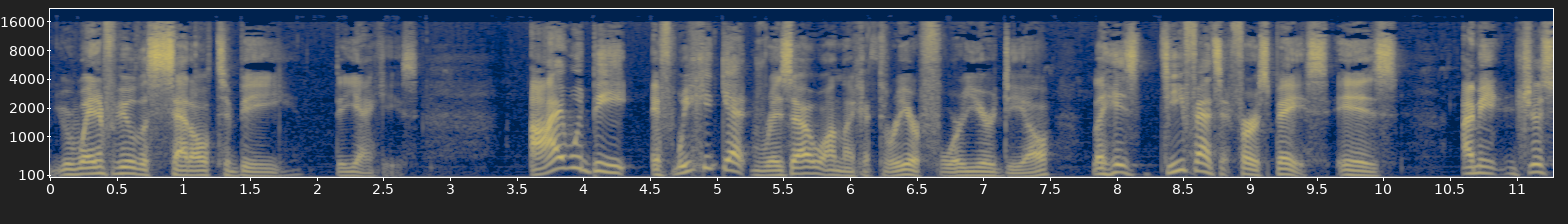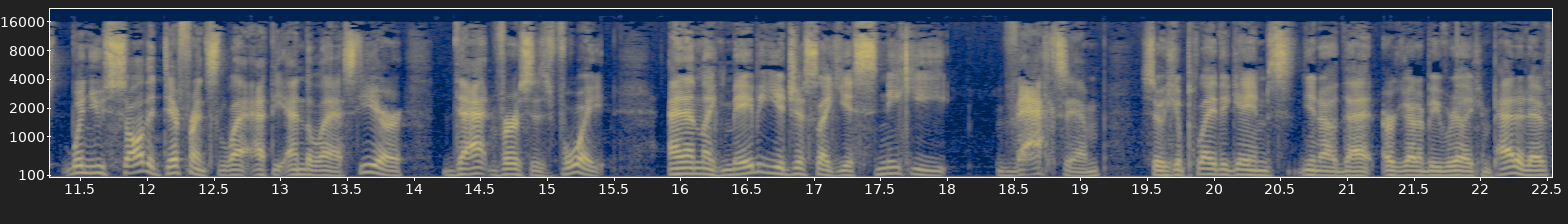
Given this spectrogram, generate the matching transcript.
you're waiting for people to settle to be the Yankees. I would be if we could get Rizzo on like a three or four year deal. Like his defense at first base is, I mean, just when you saw the difference at the end of last year, that versus Voit, and then like maybe you just like you sneaky vax him so he could play the games you know that are going to be really competitive.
